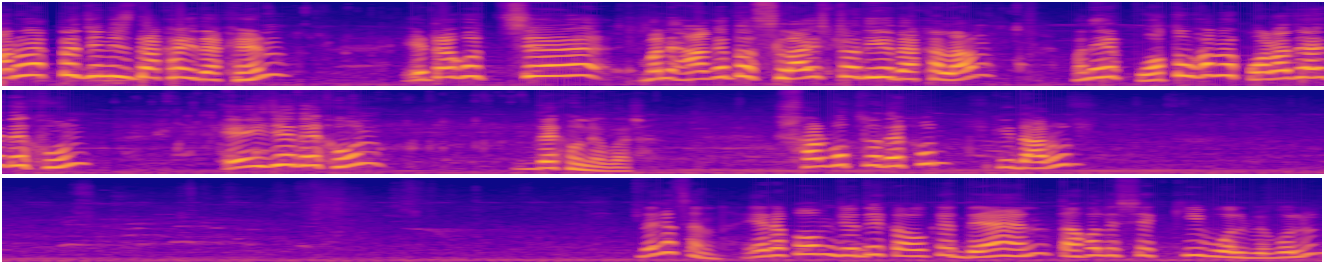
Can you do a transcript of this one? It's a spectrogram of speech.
আরও একটা জিনিস দেখাই দেখেন। এটা হচ্ছে মানে আগে তো স্লাইসটা দিয়ে দেখালাম। মানে কতভাবে করা যায় দেখুন। এই যে দেখুন দেখুন এবার। শরবতটা দেখুন, কি দারুণ। দেখেছেন? এরকম যদি কাউকে দেন, তাহলে সে কি বলবে বলুন?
